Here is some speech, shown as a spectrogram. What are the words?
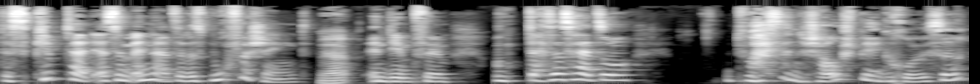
Das kippt halt erst am Ende, als er das Buch verschenkt. Ja. In dem Film. Und das ist halt so, du hast eine Schauspielgröße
